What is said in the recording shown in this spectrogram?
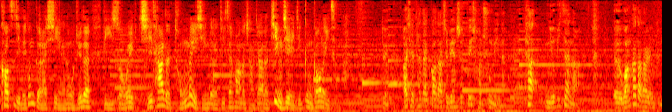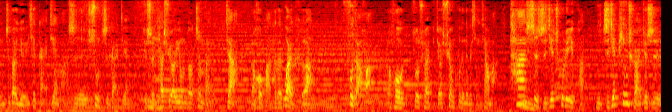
靠自己的风格来吸引人。那我觉得比所谓其他的同类型的第三方的厂家的境界已经更高了一层吧。对，而且它在高达这边是非常出名的。它牛逼在哪？呃，玩高达的人可能知道有一些改建嘛，是树脂改建，就是它需要用到正版的骨架，然后把它的外壳啊复杂化。然后做出来比较炫酷的那个形象嘛，它是直接出了一款，你直接拼出来就是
